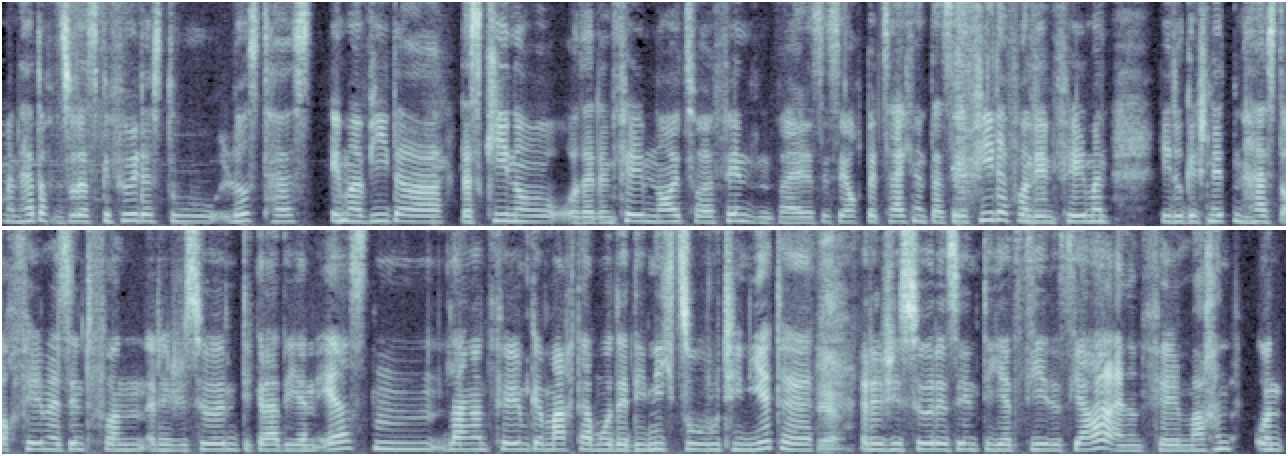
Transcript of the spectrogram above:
Man hat auch so das Gefühl, dass du Lust hast, immer wieder das Kino oder den Film neu zu erfinden, weil es ist ja auch bezeichnend, dass sehr viele von den Filmen, die du geschnitten hast, auch Filme sind von Regisseuren, die gerade ihren ersten langen Film gemacht haben oder die nicht so routinierte ja. Regisseure sind, die jetzt jedes Jahr einen Film machen. Und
